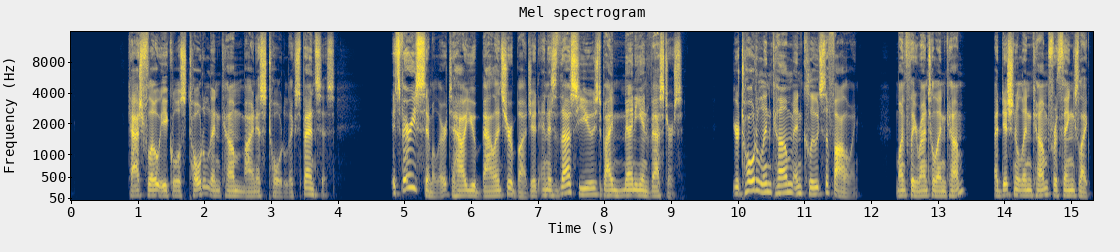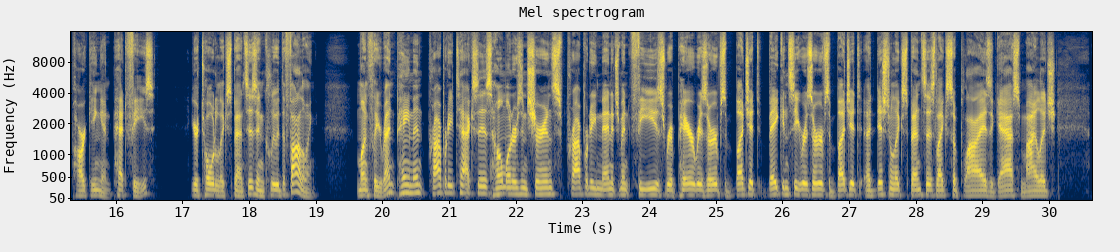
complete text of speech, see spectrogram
Cash flow equals total income minus total expenses. It's very similar to how you balance your budget and is thus used by many investors. Your total income includes the following monthly rental income, additional income for things like parking and pet fees. Your total expenses include the following monthly rent payment, property taxes, homeowners insurance, property management fees, repair reserves, budget, vacancy reserves, budget, additional expenses like supplies, gas, mileage,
